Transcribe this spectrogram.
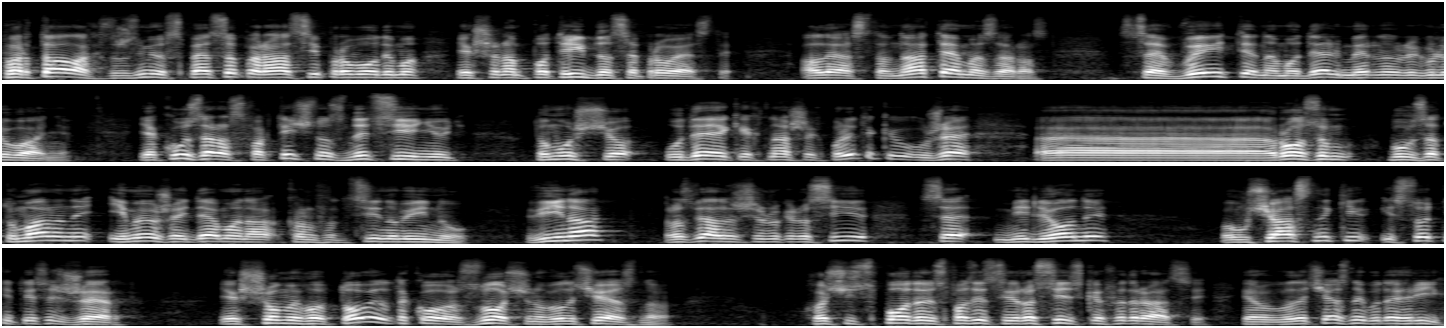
кварталах, зрозуміло, спецоперації проводимо, якщо нам потрібно це провести. Але основна тема зараз це вийти на модель мирного регулювання, яку зараз фактично знецінюють. Тому що у деяких наших політиків вже е, розум був затуманений, і ми вже йдемо на конфронтаційну війну. Війна, розв'язуючи руки Росії, це мільйони учасників і сотні тисяч жертв. Якщо ми готові до такого злочину величезного, хоч і з з позиції Російської Федерації, величезний буде гріх.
